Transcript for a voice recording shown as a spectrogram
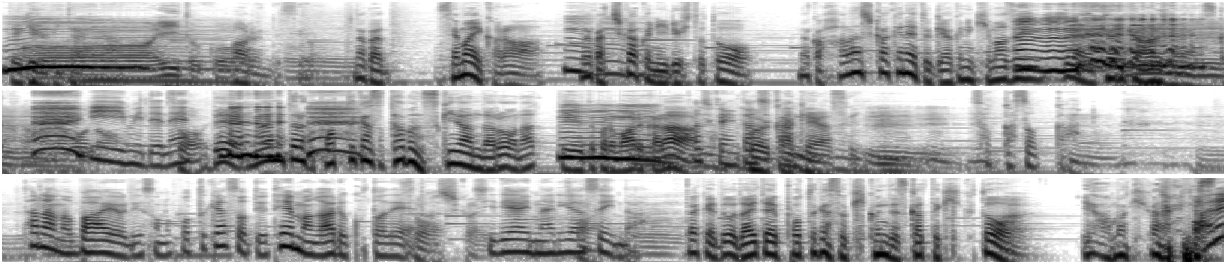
できるみたいな。ああ、いいとこ。あるんですよ。なんか狭いからうんうん。なんか近くにいる人となんか話しかけないと逆に気まずいぐらいの距離感あるじゃないですか。いい意味でねでなんとなくポッドキャスト多分好きなんだろうなっていうところもあるからうん確かに声確かにかけやすい。う。うんんそっかそっか、うんただのバーよりそのポッドキャストっていうテーマがあることで。知り合いになりやすいんだ。だけど大体ポッドキャスト聞くんですかって聞くと、、はいやあんま聞かないです。あれ？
